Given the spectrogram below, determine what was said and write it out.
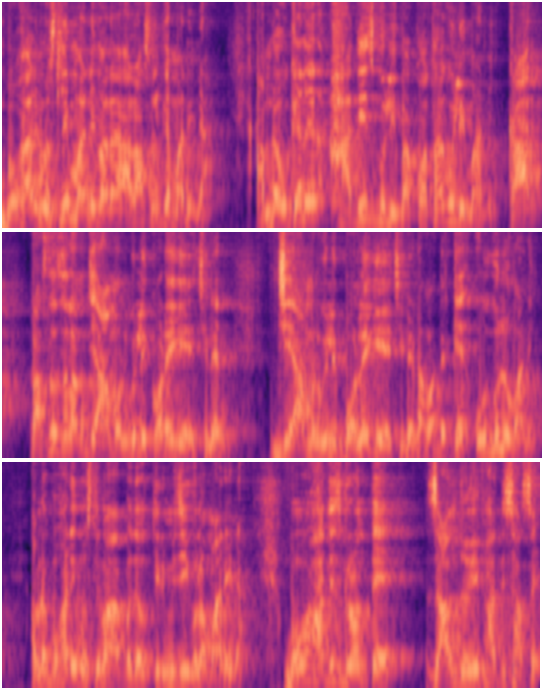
বুখারি, মুসলিম মানি মানে রাসুলকে মানি না। আমরা ওখানের হাদিসগুলি বা কথাগুলি মানি। কার? রাসুল সাল্লাম যে আমলগুলি করে গিয়েছিলেন, যে আমলগুলি বলে গিয়েছিলেন আমাদেরকে, ওইগুলো মানি। আমরা বুহারি মুসলিম আবুদাউ তিরমিজি এগুলো মানি না। বহু হাদিস গ্রন্থে জাল জয়ীফ হাদিস আছে।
